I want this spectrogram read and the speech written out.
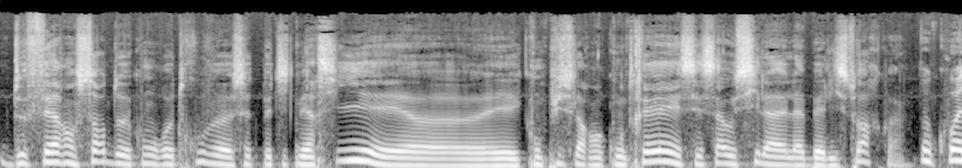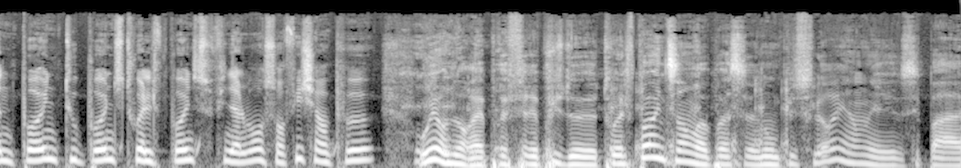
de faire en sorte qu'on retrouve cette petite Merci et, euh, et qu'on puisse la rencontrer. Et c'est ça aussi la, la belle histoire. Quoi. Donc one point, two points, 12 points, finalement on s'en fiche un peu. Oui, on aurait préféré plus de 12 points, hein, on va pas se- non plus se leurrer, hein, mais c'est pas,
